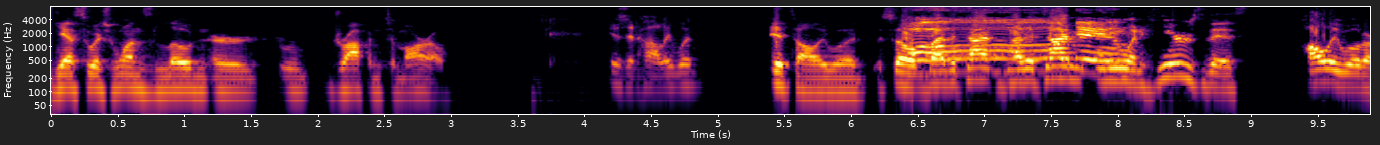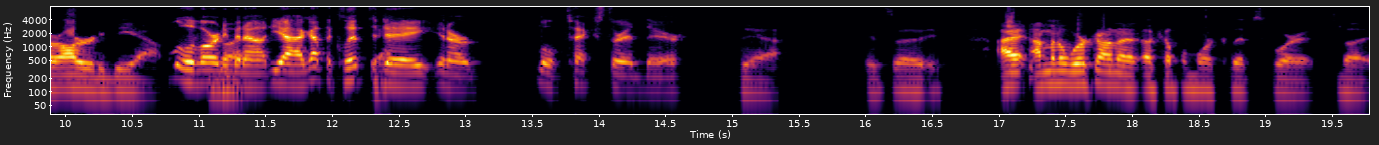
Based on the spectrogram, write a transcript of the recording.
guess which one's loading or, or dropping tomorrow? Is it Hollywood? It's Hollywood. So by the time by the Oh, time anyone hears this, Hollywood will already be out. Will have already been out. Yeah, I got the clip Yeah. today in our little text thread there. Yeah, it's a. I I'm gonna work on a, a couple more clips for it, but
